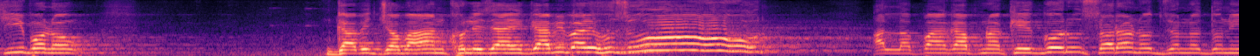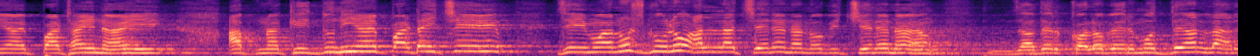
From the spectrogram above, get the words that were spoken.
কি বলো? গাবির জবান খুলে যায় গাবি বারে হুজুর আল্লাহ পাক আপনাকে গরু সরানোর জন্য দুনিয়ায় পাঠাই নাই। আপনাকে দুনিয়ায় পাঠাইছে। যে মানুষগুলো আল্লাহ চেনে না, নবী চেনে না, যাদের কলবের মধ্যে আল্লাহর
